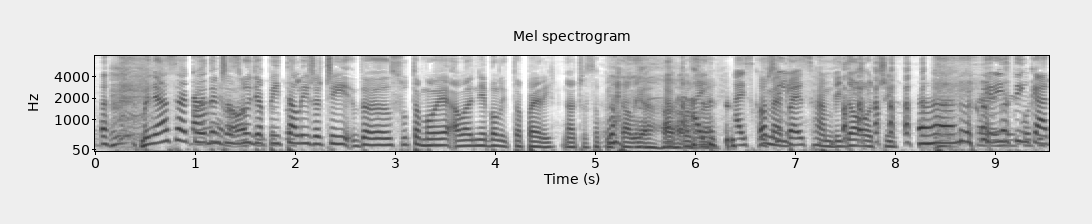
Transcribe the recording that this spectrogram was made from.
Mňa sa ako jeden čas ľudia pýtali, že či d- sú to moje, ale neboli to pery, na čo sa pýtali. akože, Aj, aj skúsili. Bez hamby, do očí. Kristinka,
